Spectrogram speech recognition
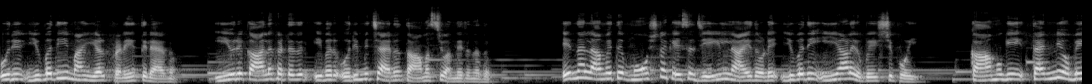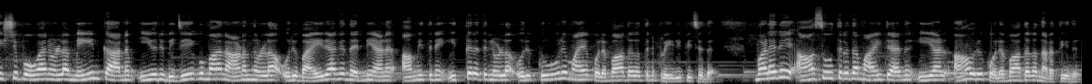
ഒരു യുവതിയുമായി ഇയാൾ പ്രണയത്തിലായിരുന്നു. ഈ ഒരു കാലഘട്ടത്തിൽ ഇവർ ഒരുമിച്ചായിരുന്നു താമസിച്ചു വന്നിരുന്നത്. എന്നാൽ അമിത് മോഷണ കേസ് ജയിലിലായതോടെ യുവതി ഇയാളെ ഉപേക്ഷിച്ചു പോയി. കാമുകി തന്നെ ഉപേക്ഷിച്ച് പോകാനുള്ള മെയിൻ കാരണം ഈ ഒരു വിജയകുമാർ ആണെന്നുള്ള ഒരു വൈരാഗ്യം തന്നെയാണ് അമിതിനെ ഇത്തരത്തിലുള്ള ഒരു ക്രൂരമായ കൊലപാതകത്തിന് പ്രേരിപ്പിച്ചത്. വളരെ ആസൂത്രിതമായിട്ടായിരുന്നു ഇയാൾ ആ ഒരു കൊലപാതകം നടത്തിയത്.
